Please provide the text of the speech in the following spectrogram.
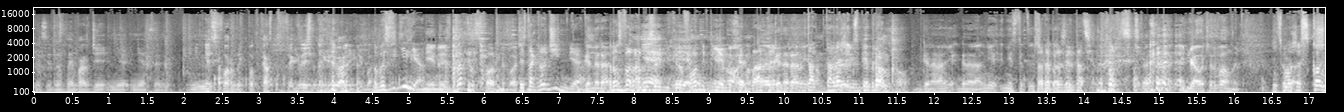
To jest jeden z najbardziej nie, nie, niesfornych podcastów, jak żeśmy nagrywali chyba. no bez Wigilia. Nie, no jest bardzo sforny właśnie. Jest tak rodzinnie. Generalnie- Rozwalamy Nie, sobie mikrofony, nie, pijemy o, mam herbatę. talerzyk- Generalnie- Ta, talerzyk z biedronką. Generalnie, generalnie niestety To szkoda reprezentacja Polski. tylko- I biało-czerwony. Więc Szkoda, może skończę,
